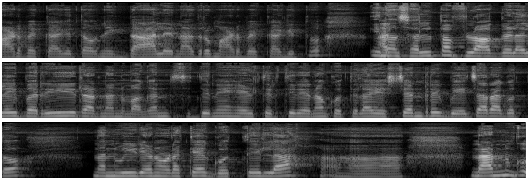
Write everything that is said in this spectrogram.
ಮಾಡಬೇಕಾಗಿತ್ತು. ಅವನಿಗೆ ದಾಲ್ ಏನಾದರೂ ಮಾಡಬೇಕಾಗಿತ್ತು. ಇನ್ನು ಸ್ವಲ್ಪ ವ್ಲಾಗ್ಗಳಲ್ಲಿ ಬರೀ ನಾನು ನನ್ನ ಮಗನ ಸುದ್ದಿನೇ ಹೇಳ್ತಿರ್ತೀನಿ. ಏನೋ ಗೊತ್ತಿಲ್ಲ. ಎಷ್ಟು ಜನರಿಗೆ ಬೇಜಾರಾಗುತ್ತೋ ನನ್ನ ವೀಡಿಯೋ ನೋಡೋಕ್ಕೆ ಗೊತ್ತಿಲ್ಲ. ನನಗೂ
